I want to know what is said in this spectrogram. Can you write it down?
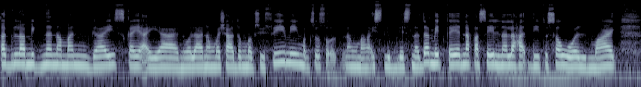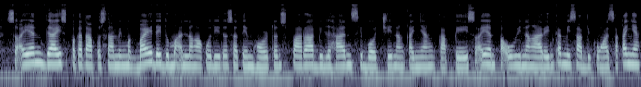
taglamig na naman guys. Kaya ayan, wala nang masyadong magsuswimming, magsusuot ng mga sleeveless na damit. Kaya nakasale na lahat dito sa Walmart. So ayan guys, pagkatapos naming magbayad ay dumaan lang ako dito sa Tim Hortons para bilhan si Bocci ng kanyang kape. So ayan, pauwi na nga rin kami. Sabi ko nga sa kanya,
